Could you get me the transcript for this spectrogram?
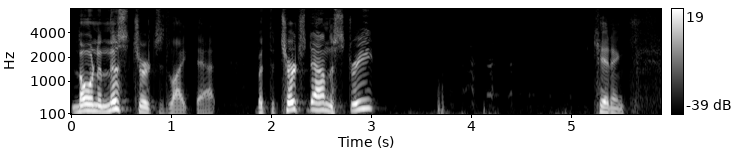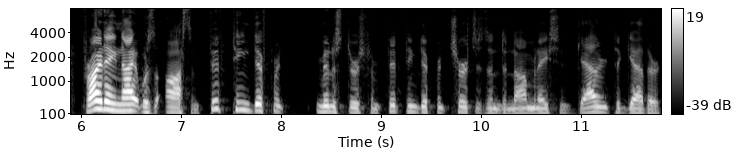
no one in this church is like that, but the church down the street, kidding. Friday night was awesome. 15 different ministers from 15 different churches and denominations gathering together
